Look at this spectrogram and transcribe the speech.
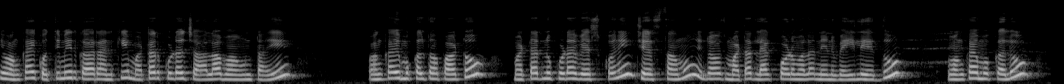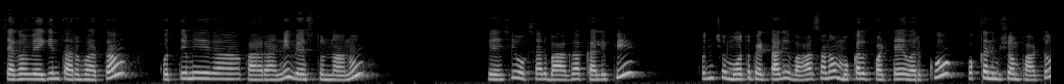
ఈ వంకాయ కొత్తిమీర కారానికి మటర్ కూడా చాలా బాగుంటాయి. వంకాయ ముక్కలతో పాటు మటర్ను కూడా వేసుకొని చేస్తాము. ఈరోజు మటర్ లేకపోవడం వల్ల నేను వేయలేదు. వంకాయ ముక్కలు సగం వేగిన తర్వాత కొత్తిమీర కారాన్ని వేస్తున్నాను. వేసి ఒకసారి బాగా కలిపి కొంచెం మూత పెట్టాలి. వాసన ముక్కలకు పట్టే వరకు ఒక్క నిమిషం పాటు.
